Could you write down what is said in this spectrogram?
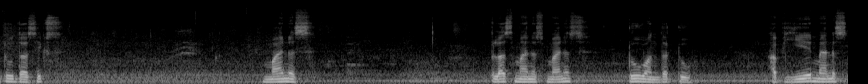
two the six minus plus minus minus two one the two अब ये माइनस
